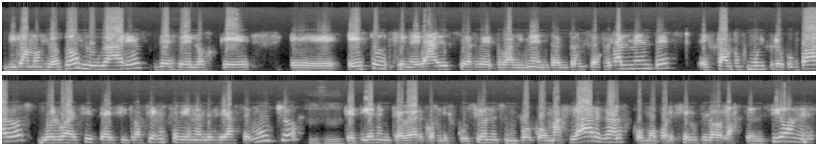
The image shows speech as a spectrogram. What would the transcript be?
digamos, los dos lugares desde los que eh, esto en general se retroalimenta. Entonces, realmente estamos muy preocupados. Vuelvo a decir que hay situaciones que vienen desde hace mucho, que tienen que ver con discusiones un poco más largas, como por ejemplo las pensiones.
